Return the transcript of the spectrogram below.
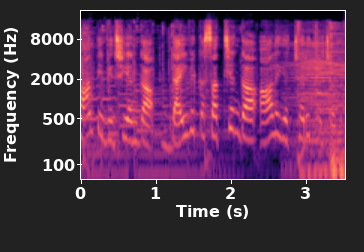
కాంతి విజయంగా దైవిక సత్యంగా ఆలయ చరిత్ర చెబుతుంది.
